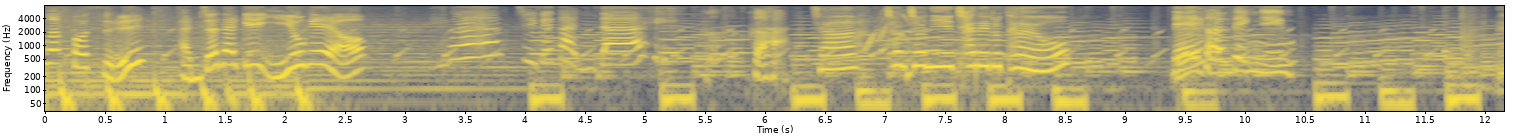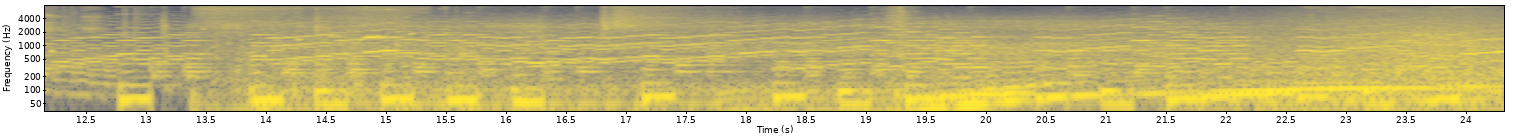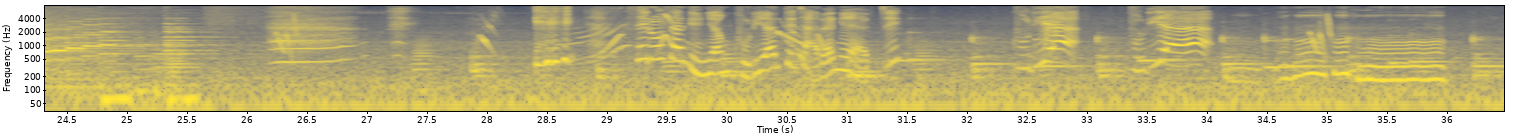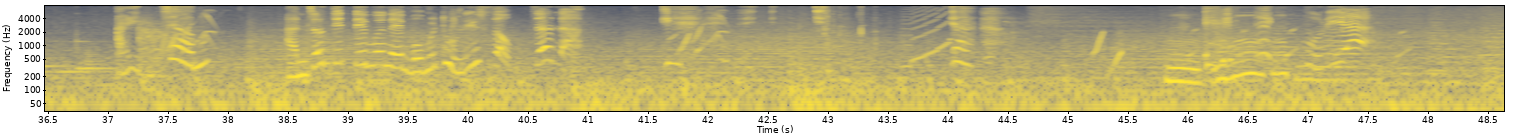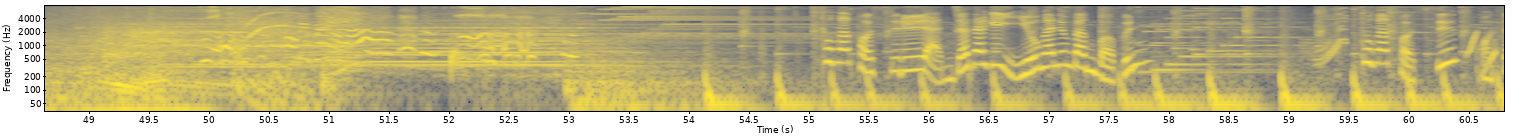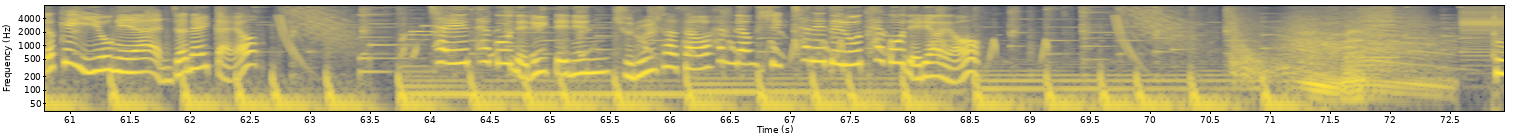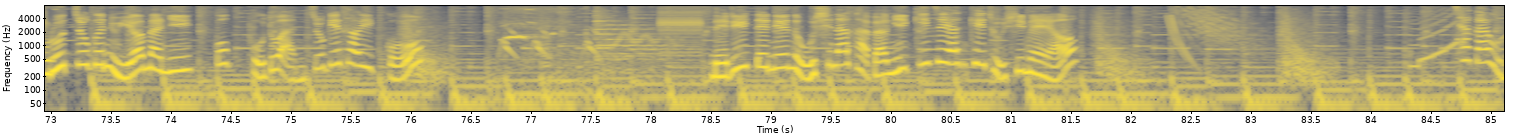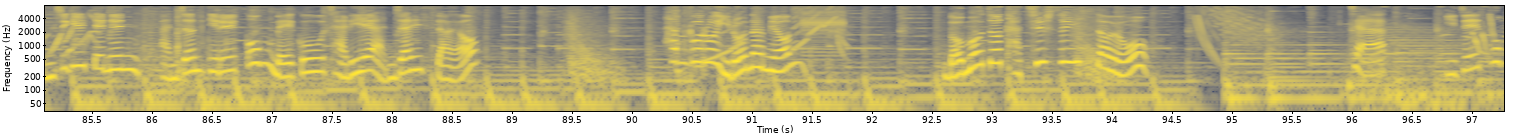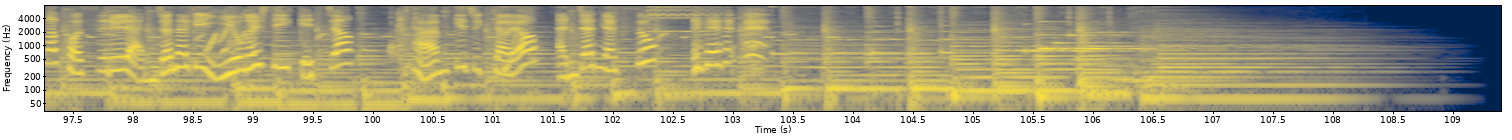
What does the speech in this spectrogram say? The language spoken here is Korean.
통학버스를 안전하게 이용해요. 집에 간다. 자, 천천히 차례로 타요. 네, 선생님. 산 인형 구리한테 자랑해야지. 구리야, 구리야. 아이 참. 안전띠 때문에 몸을 돌릴 수 없잖아. 구리야. 통학 버스를 안전하게 이용하는 방법은 통학 버스 어떻게 이용해야 안전할까요? 차에 타고 내릴 때는 줄을 서서 한 명씩 차례대로 타고 내려요. 도로 쪽은 위험하니 꼭 보도 안쪽에 서 있고 내릴 때는 옷이나 가방이 끼지 않게 조심해요. 차가 움직일 때는 안전띠를 꼭 매고 자리에 앉아 있어요. 함부로 일어나면 넘어져 다칠 수 있어요. 자, 이제 통학 버스를 안전하게 이용할 수 있겠죠? 다 함께 지켜요. 안전 약속.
